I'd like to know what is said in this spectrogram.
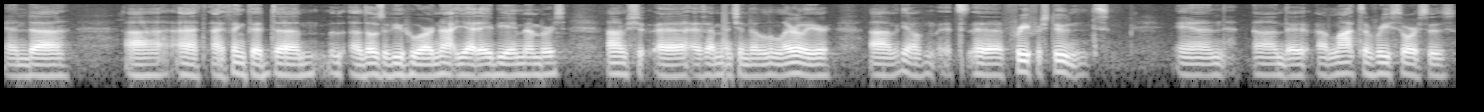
And uh, I, I, think that um, uh, those of you who are not yet ABA members, um, uh, as I mentioned a little earlier, um, you know, it's uh, free for students. And there are lots of resources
